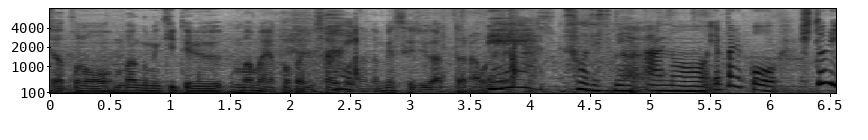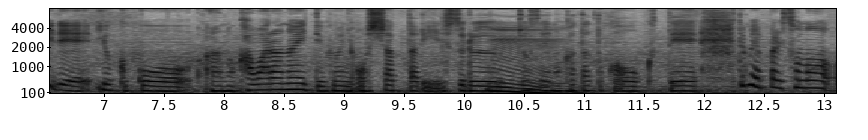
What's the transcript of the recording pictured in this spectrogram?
じゃあこの番組聞いてるママやパパに最後なんかメッセージがあったらお願いします、えー、そうですね、はい、あのやっぱりこう一人でよくこうあの変わらないっていうふうにおっしゃったりする女性の方とか多くてでもやっぱりその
